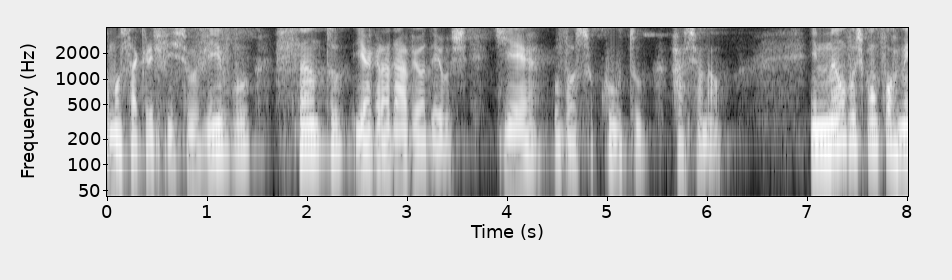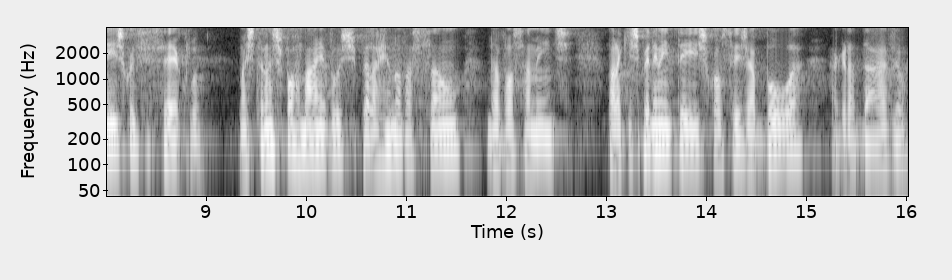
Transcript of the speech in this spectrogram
como sacrifício vivo, santo e agradável a Deus, que é o vosso culto racional. E não vos conformeis com esse século, mas transformai-vos pela renovação da vossa mente, para que experimenteis qual seja a boa, agradável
